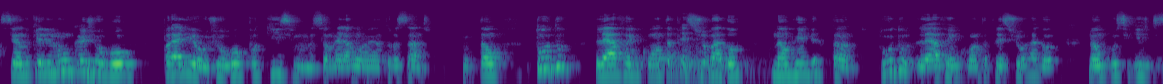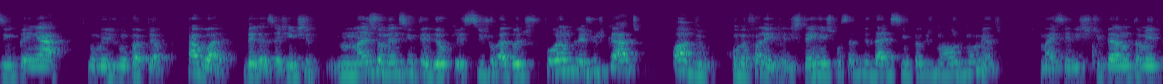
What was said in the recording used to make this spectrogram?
sendo que ele nunca jogou por ali, ou jogou pouquíssimo no seu melhor momento no Santos. Então, tudo leva em conta para esse jogador não render tanto. Tudo leva em conta para esse jogador não conseguir desempenhar no mesmo papel. Agora, beleza, a gente mais ou menos entendeu que esses jogadores foram prejudicados. Óbvio, como eu falei, eles têm responsabilidade sim pelos maus momentos, mas eles tiveram também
